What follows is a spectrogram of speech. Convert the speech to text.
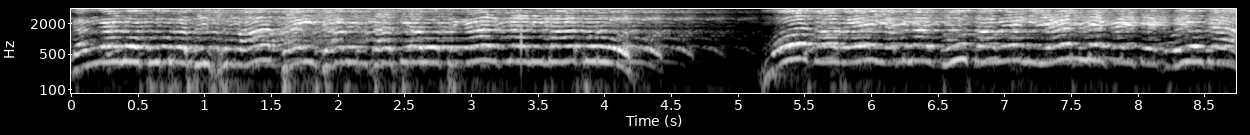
ગંગાનો પુત્ર ભીષ્મ થઈ જામીન થાસી આવો ત્રિકાળ જ્ઞાની મહાપુરુષ. મોત આવે યમના દૂત આવે ને એમને કહી દે ભયો જા.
